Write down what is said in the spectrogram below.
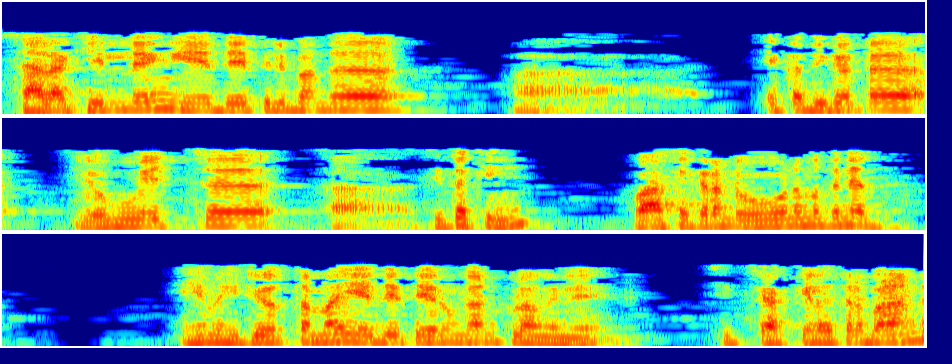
සැලකිල්ලෙන් ඒ දේ පිළිබඳ එක දිගට යොමු වෙච්ච සිතකින් වාසය කරන්න ඕනමද නැද්ද? එහෙම හිටියොත් තමයි මේ දේ තේරුම් ගන්න පුළුවන් වෙන්නේ. චිත්‍රයක් කියලා හිතලා බලන්න.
